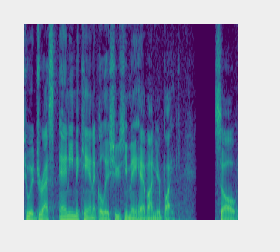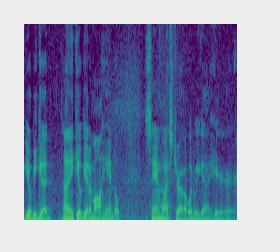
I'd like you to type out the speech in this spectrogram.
to address any mechanical issues you may have on your bike. So, you'll be good. I think you'll get them all handled. Sam Westrow, what do we got here?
